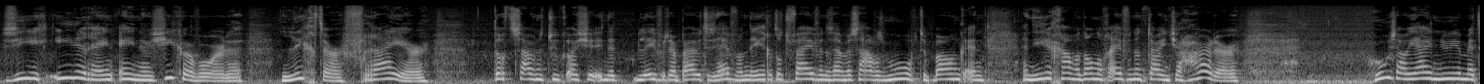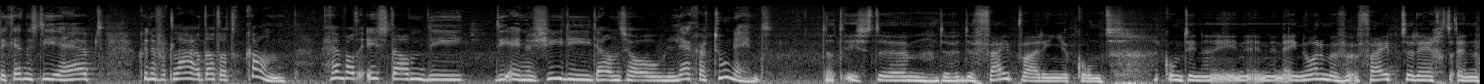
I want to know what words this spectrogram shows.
Zie ik iedereen energieker worden. Lichter, vrijer dat zou natuurlijk als je in het leven daarbuiten hè, van 9 tot 5 en dan zijn we s'avonds moe op de bank en, en hier gaan we dan nog even een tandje harder. Hoe zou jij nu je met de kennis die je hebt kunnen verklaren dat dat kan? Hè, wat is dan die, die energie die dan zo lekker toeneemt? Dat is de, de, de vibe waarin je komt. Je komt in een, in, in een enorme vibe terecht. En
